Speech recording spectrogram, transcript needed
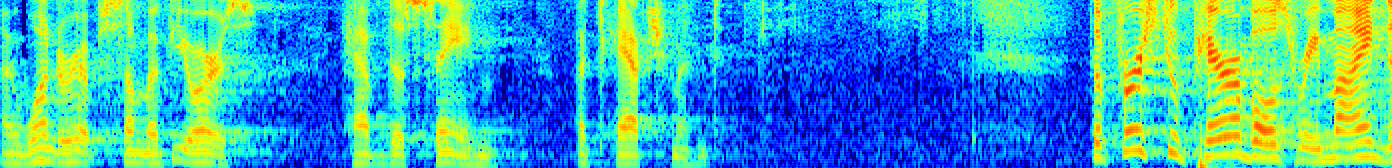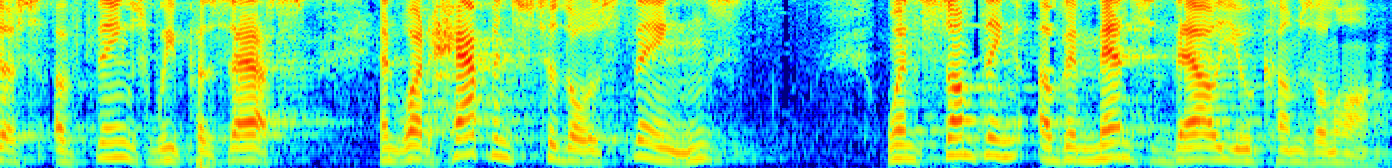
I wonder if some of yours have the same attachment. The first two parables remind us of things we possess and what happens to those things when something of immense value comes along.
